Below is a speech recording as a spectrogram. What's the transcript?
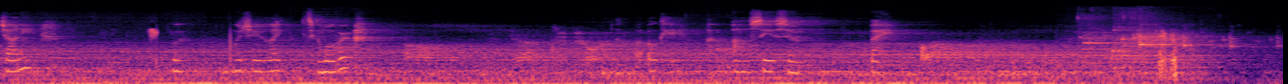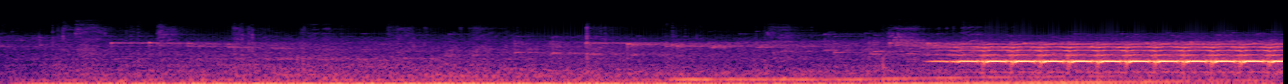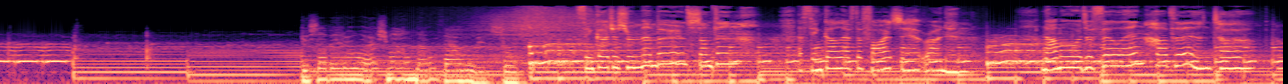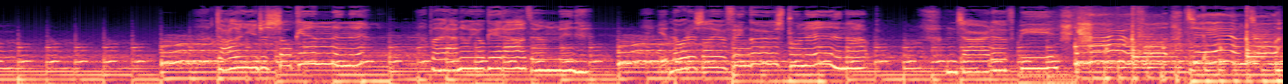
Johnny? W- would you like to come over? Uh, okay. Uh, I'll see you soon. Bye. I. Think I just remembered something. I think I left the faucet running. Now my words are filling up the tub. Darling, you're just soaking in it. But I know you'll get out the minute. You notice all your fingers pruning up. I'm tired of being careful, tiptoe,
